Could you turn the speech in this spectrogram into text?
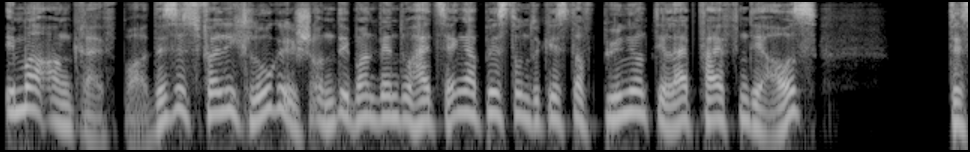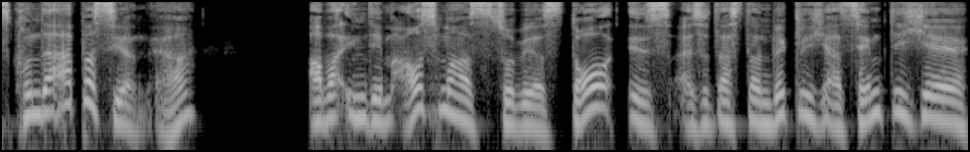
immer angreifbar. Das ist völlig logisch. Und ich meine, wenn du halt Sänger bist und du gehst auf Bühne und die Leib pfeifen dir aus, das kann da auch passieren, ja. Aber in dem Ausmaß, so wie es da ist, also dass dann wirklich sämtliche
